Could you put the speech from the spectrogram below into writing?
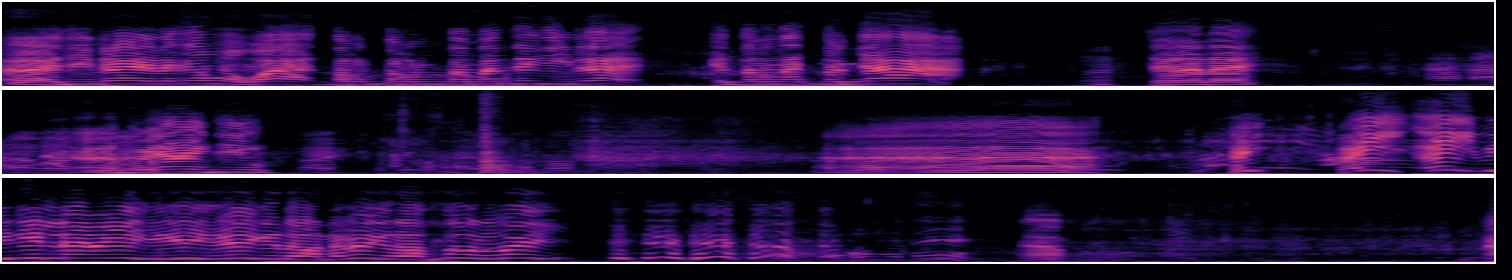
เออจริงด้วยแล้วก็บอกว่าตรงตรงตรงนั้นจริงๆด้วยไอ้ตรงนั้นตรงหญ้า เจอเลยมามาเออตัวหญ้าจริงเฮ้ยที่หายแล้วต้นๆอ่าเฮ้ยเฮ้ยเฮ้ยมีดินเลยเฮ้ยเฮ้ยกระโดดเลยเว้ยกระโดดสู้เลยเว้ยพุ่งไปดิไหน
